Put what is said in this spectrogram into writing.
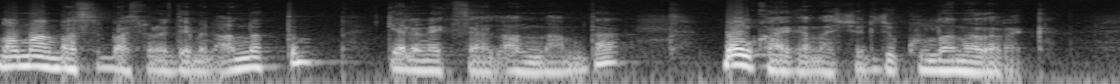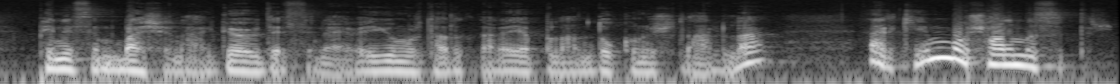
Normal mastürbasyonu demin anlattım. Geleneksel anlamda bol kayganlaştırıcı kullanılarak penisin başına, gövdesine ve yumurtalıklara yapılan dokunuşlarla erkeğin boşalmasıdır.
